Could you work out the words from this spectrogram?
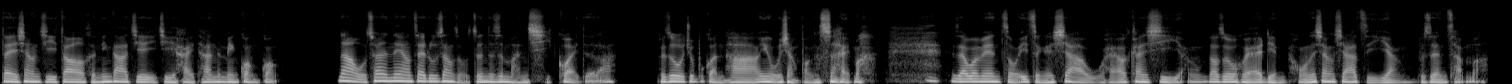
带相机到垦丁大街以及海滩那边逛逛。那我穿的那样在路上走，真的是蛮奇怪的啦。可是我就不管它，因为我想防晒嘛，在外面走一整个下午，还要看夕阳，到时候回来脸红的像瞎子一样，不是很惨吗？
